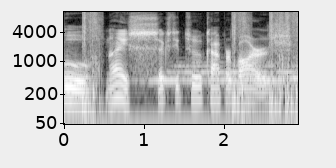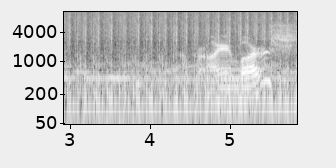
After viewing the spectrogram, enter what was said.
Ooh, nice. 62 copper bars. For iron bars.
